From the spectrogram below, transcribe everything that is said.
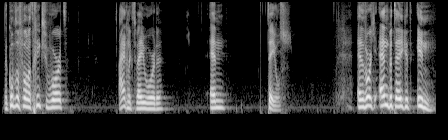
dan komt het van het Griekse woord, eigenlijk twee woorden, en theos. En het woordje en betekent in.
